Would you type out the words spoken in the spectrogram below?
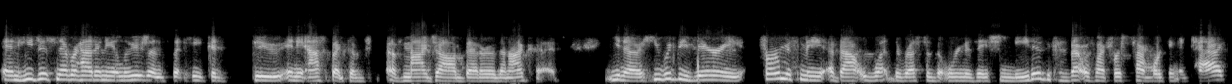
And he just never had any illusions that he could do any aspect of, of my job better than I could. You know, he would be very firm with me about what the rest of the organization needed because that was my first time working in tech.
